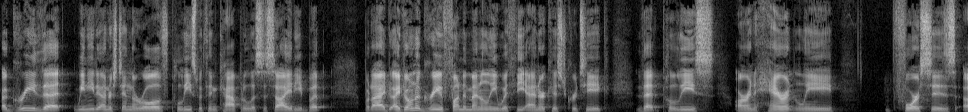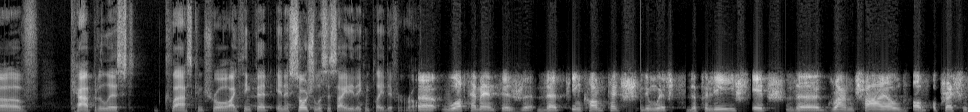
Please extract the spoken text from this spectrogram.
agree that we need to understand the role of police within capitalist society, but but I, I don't agree fundamentally with the anarchist critique that police are inherently forces of capitalist class control. I think that in a socialist society, they can play a different role. Uh, what I meant is that in context in which the police is the grandchild of oppressive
